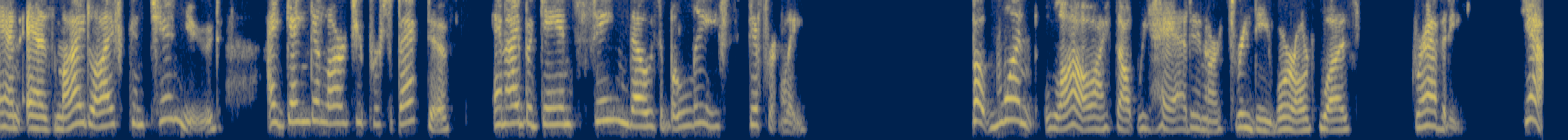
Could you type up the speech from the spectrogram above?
And as my life continued, I gained a larger perspective and I began seeing those beliefs differently. But one law I thought we had in our 3D world was gravity. Yeah,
